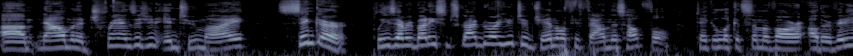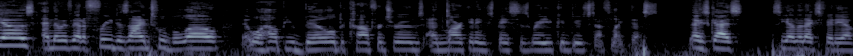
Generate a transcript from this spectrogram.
Um, now I'm going to transition into my sinker. Please, everybody, subscribe to our YouTube channel if you found this helpful. Take a look at some of our other videos, and then we've got a free design tool below that will help you build conference rooms and marketing spaces where you can do stuff like this. Thanks, guys. See you on the next video.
